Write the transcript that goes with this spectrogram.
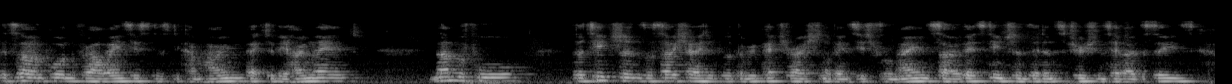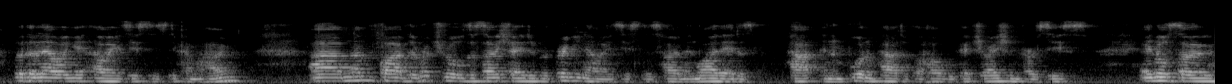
it's so important for our ancestors to come home, back to their homeland. Number four, the tensions associated with the repatriation of ancestral remains. So that's tensions that institutions have overseas with allowing our ancestors to come home. Um, number five, the rituals associated with bringing our ancestors home and why that is part, an important part of the whole repatriation process. And also,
